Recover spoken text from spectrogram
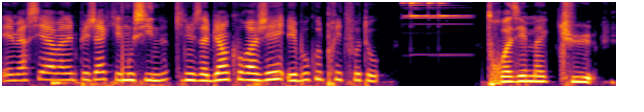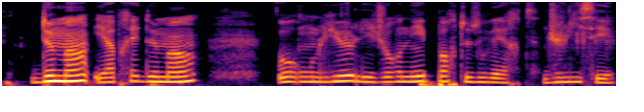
et merci à Madame Péjac et Moussine qui nous a bien encouragés et beaucoup de prix de photos. Troisième actu. Demain et après-demain auront lieu les journées portes ouvertes du lycée.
